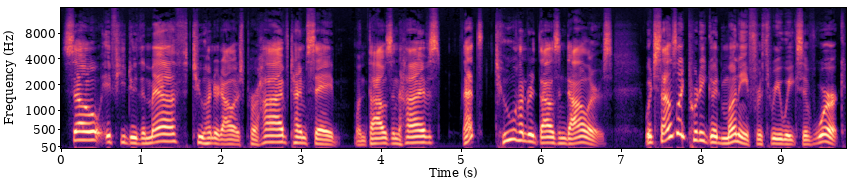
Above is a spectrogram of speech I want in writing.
So, if you do the math, $200 per hive times, say, 1,000 hives, that's $200,000, which sounds like pretty good money for three weeks of work.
